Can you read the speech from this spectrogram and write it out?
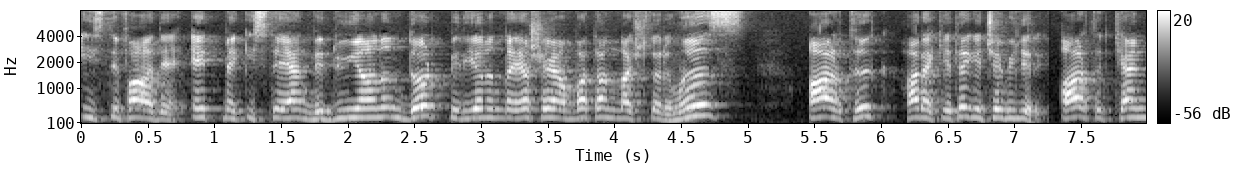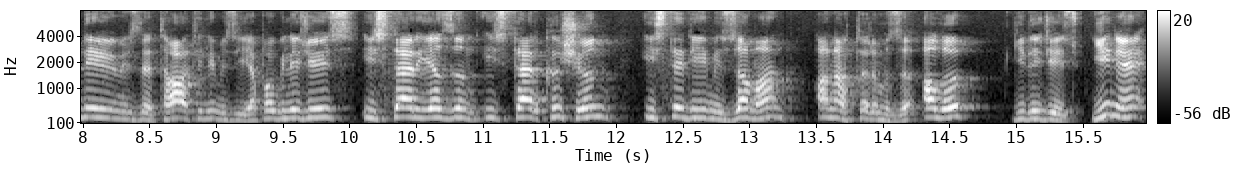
istifade etmek isteyen ve dünyanın dört bir yanında yaşayan vatandaşlarımız artık harekete geçebilir. Artık kendi evimizde tatilimizi yapabileceğiz. İster yazın ister kışın istediğimiz zaman anahtarımızı alıp gideceğiz. Yine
